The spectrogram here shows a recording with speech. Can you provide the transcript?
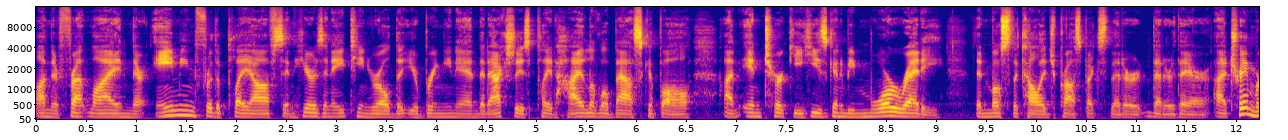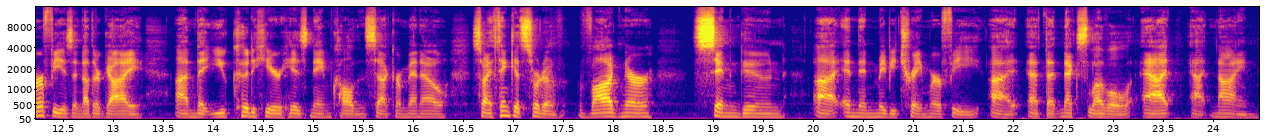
on their front line. They're aiming for the playoffs, and here's an 18 year old that you're bringing in that actually has played high level basketball um, in Turkey. He's going to be more ready than most of the college prospects that are that are there. Uh, Trey Murphy is another guy um, that you could hear his name called in Sacramento. So I think it's sort of Wagner, Sengun. Uh, and then maybe Trey Murphy uh, at that next level at at nine.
